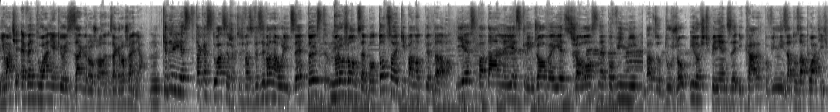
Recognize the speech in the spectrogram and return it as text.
Nie macie ewentualnie jakiegoś zagrożo- zagrożenia. Mm, Kiedy jest taka sytuacja, że ktoś was wyzywa na ulicy, to jest mrożące, bo to, co ekipa odpierdalała, jest fatalne, jest cringe'owe, jest żałosne, powinni bardzo dużą ilość pieniędzy i kar powinni za to zapłacić,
